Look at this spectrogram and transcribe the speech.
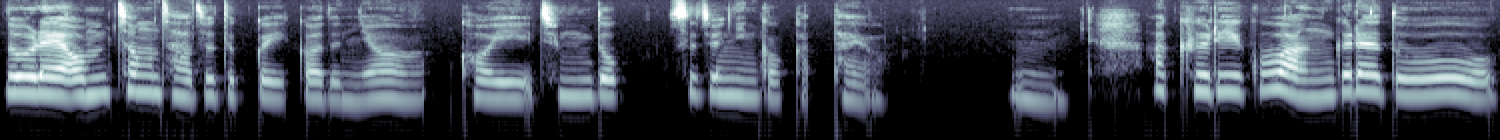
노래 엄청 자주 듣고 있거든요. 거의 중독 수준인 것 같아요. 음. 아, 그리고 안 그래도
